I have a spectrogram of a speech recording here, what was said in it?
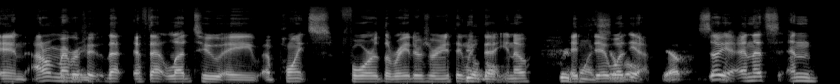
And I don't remember if it, that if that led to a, a points for the Raiders or anything Field like that. You know. Three It- it was- Field yeah. Yep. So yeah, and that's and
